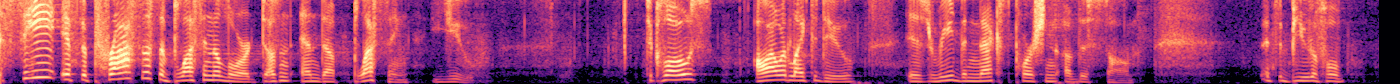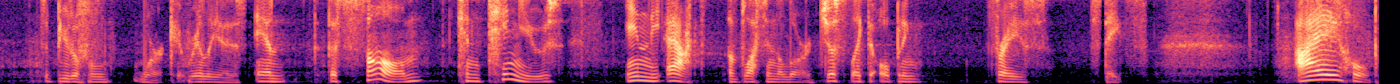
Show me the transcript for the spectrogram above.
See if the process of blessing the Lord doesn't end up blessing you. To close, all I would like to do is read the next portion of this psalm. It's a beautiful, it's a beautiful work. It really is. And the psalm continues in the act of blessing the Lord, just like the opening phrase states. I hope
